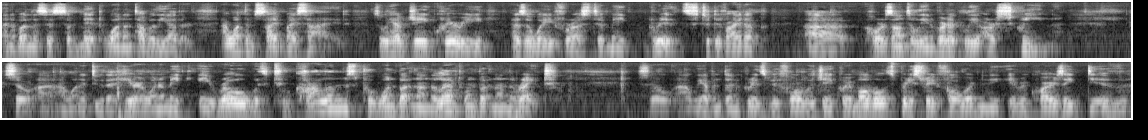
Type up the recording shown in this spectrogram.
and a button that says submit, one on top of the other. I want them side by side. So we have jQuery as a way for us to make grids, to divide up uh, horizontally and vertically our screen. So uh, I want to do that here. I want to make a row with two columns, put one button on the left, one button on the right. So uh, we haven't done grids before with jQuery Mobile. It's pretty straightforward, and it requires a div.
